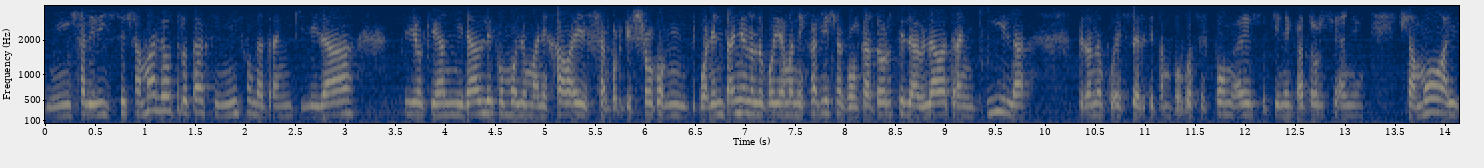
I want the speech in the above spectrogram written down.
mi hija le dice, llama al otro taxi, mi hija una tranquilidad, digo que admirable cómo lo manejaba ella, porque yo con 40 años no lo podía manejar y ella con 14 le hablaba tranquila, pero no puede ser que tampoco se exponga a eso, tiene 14 años. Llamó al,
